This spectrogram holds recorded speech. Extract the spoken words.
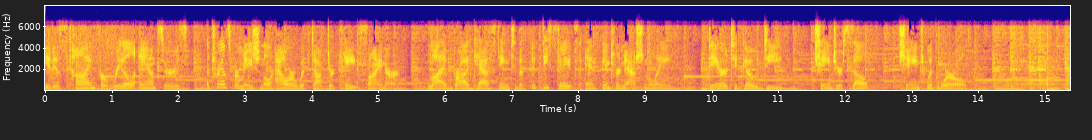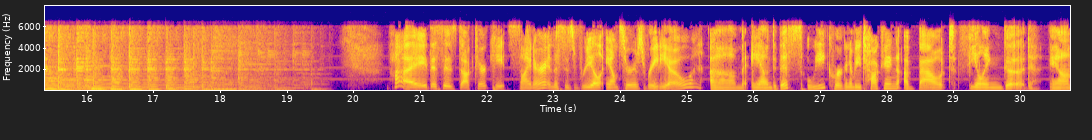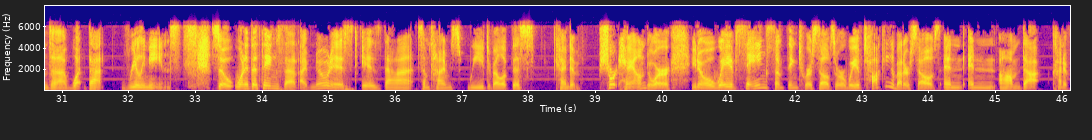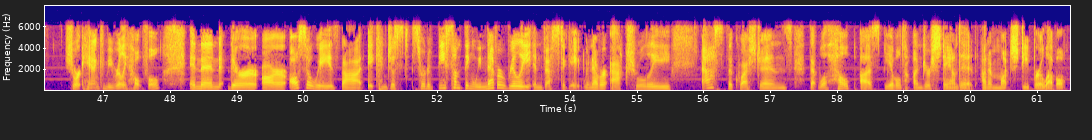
It is time for Real Answers, a transformational hour with Dr. Kate Siner, live broadcasting to the 50 states and internationally. Dare to go deep. Change yourself, change with world. Hi, this is Dr. Kate Siner, and this is Real Answers Radio. Um, and this week we're going to be talking about feeling good and uh, what that really means. So, one of the things that I've noticed is that sometimes we develop this kind of shorthand or you know a way of saying something to ourselves or a way of talking about ourselves and and um, that kind of shorthand can be really helpful. And then there are also ways that it can just sort of be something we never really investigate. We never actually ask the questions that will help us be able to understand it on a much deeper level.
